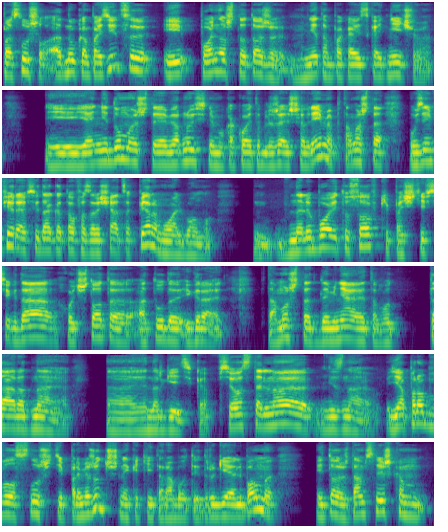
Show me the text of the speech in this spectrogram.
послушал одну композицию и понял, что тоже мне там пока искать нечего. И я не думаю, что я вернусь к нему какое-то ближайшее время, потому что у Земфира я всегда готов возвращаться к первому альбому. На любой тусовке почти всегда хоть что-то оттуда играет. Потому что для меня это вот та родная э, энергетика. Все остальное, не знаю. Я пробовал слушать и промежуточные какие-то работы, и другие альбомы, и тоже там слишком...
